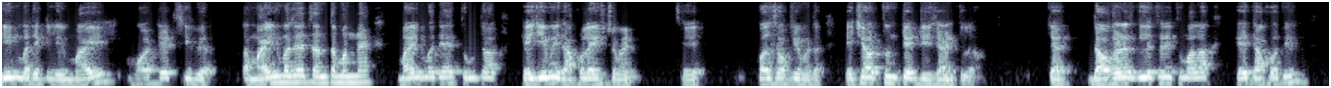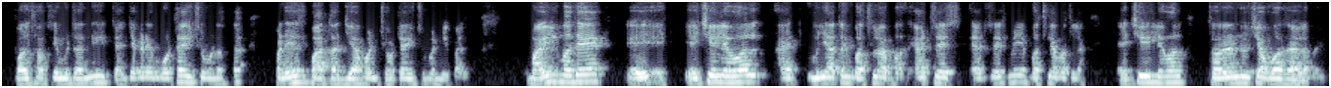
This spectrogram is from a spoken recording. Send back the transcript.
तीन मध्ये केली. माइल्ड मॉडरेट सिव्हिअर तर माइल्डमध्ये त्यांचं म्हणणं आहे माइल्डमध्ये तुमचं हे जे मी दाखवलं इन्स्ट्रुमेंट हे पल्स ऑक्सिमीटर याच्यावरतून ते डिसाईड केलं. त्या दवाखान्यात गेले तरी तुम्हाला हे दाखवतील पल्स ऑक्सिमीटरनी त्यांच्याकडे मोठा इन्स्ट्रुमेंट असतं. पण हेच पाहतात जे आपण छोट्या इन्स्ट्रुमेंटनी पाहिलं. माइल्डमध्ये याची लेवल म्हणजे आता मी बसलो ऍट रेस ऍट म्हणजे बसल्या बसल्या याची लेवल चौऱ्याण्णवच्या वर राहायला पाहिजे.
